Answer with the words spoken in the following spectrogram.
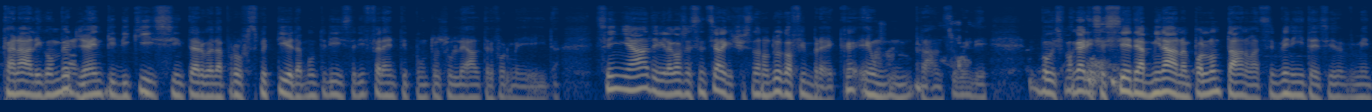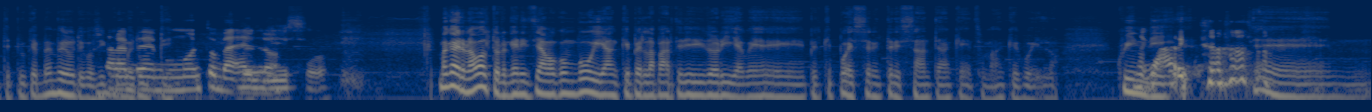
canali convergenti di chi si interroga da prospettive, da punti di vista differenti appunto sulle altre forme di vita. Segnatevi la cosa essenziale è che ci saranno due coffee break e un pranzo, quindi voi magari se siete a Milano è un po' lontano, ma se venite siete ovviamente più che benvenuti così come Sarebbe tutti. molto bello. Bellissimo. Magari una volta organizziamo con voi anche per la parte di editoria, perché può essere interessante anche, insomma, anche quello. Quindi, Magari. ehm,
